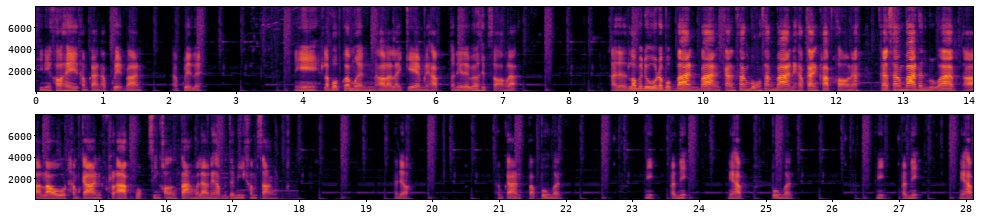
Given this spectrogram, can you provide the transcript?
ทีนี้เขาให้ทำการอัปเกรดบ้าน อัปเกรดเลย นี่ระบบก็เหมือนอหลายๆเกมนะครับ ตอนนี้เลเวล 12 แล้วอาจจะเดี๋ยวเรามาดูระบบบ้านบ้าง การสร้างบงสร้างบ้านนะครับ การคราฟของนะ การสร้างบ้านถ้าสมมติว่าาเราทำการคราฟพวกสิ่งของต่างๆ มาแล้วนะครับ มันจะมีคำสั่ง เดี๋ยวทำการปรับปรุงก่อน นี่แบบนี้นี่ครับปรุงก่อนนี่แบบนี้นี่ครับ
